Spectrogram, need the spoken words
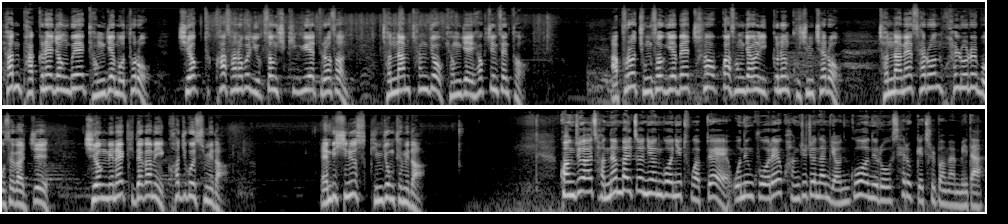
현 박근혜 정부의 경제 모토로 지역 특화 산업을 육성시키기 위해 들어선 전남 창조 경제 혁신센터. 앞으로 중소기업의 창업과 성장을 이끄는 구심체로 전남의 새로운 활로를 모색할지 지역민의 기대감이 커지고 있습니다. MBC 뉴스 김종태입니다. 광주와 전남발전연구원이 통합돼 오는 9월에 광주전남연구원으로 새롭게 출범합니다.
